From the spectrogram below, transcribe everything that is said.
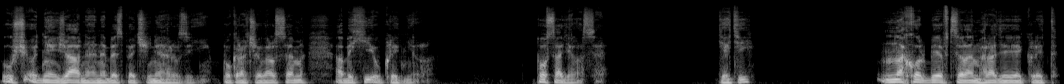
Už od něj žádné nebezpečí nehrozí. Pokračoval jsem, abych ji uklidnil. Posadila se. Děti? Na chodbě v celém hradě je klid.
